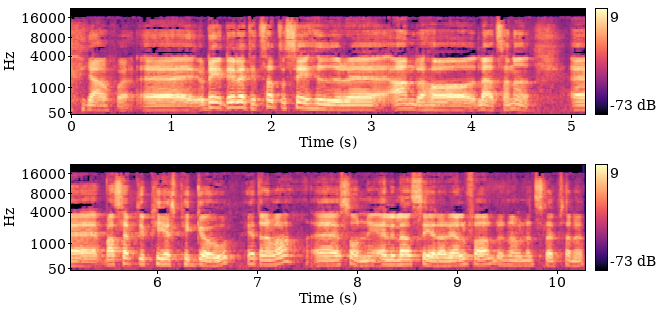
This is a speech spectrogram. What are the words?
kanske. Eh, och det, det är rätt intressant att se hur eh, andra har lärt sig nu. Eh, man släppte ju PSP Go, heter den va? Eh, Sony, eller lanserade i alla fall. Den har väl inte släppts ännu.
